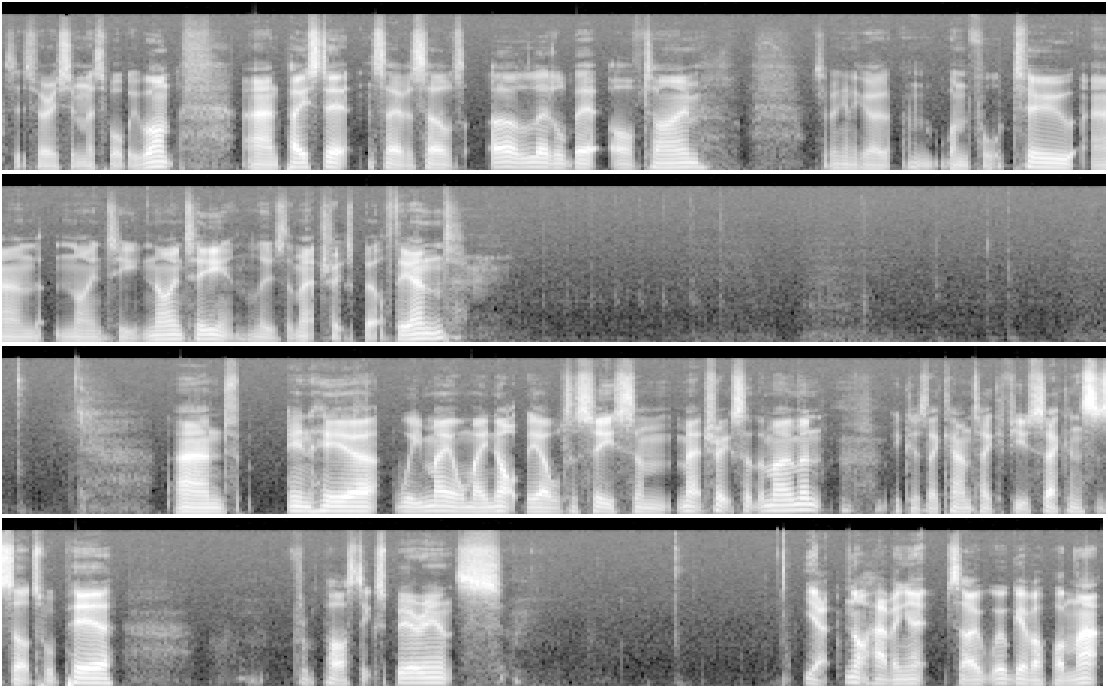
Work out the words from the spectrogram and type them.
So it's very similar to what we want. And paste it and save ourselves a little bit of time. So we're going to go 142 and 9090 and lose the metrics bit off the end. And in here, we may or may not be able to see some metrics at the moment because they can take a few seconds to start to appear from past experience. Yeah, not having it, so we'll give up on that.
